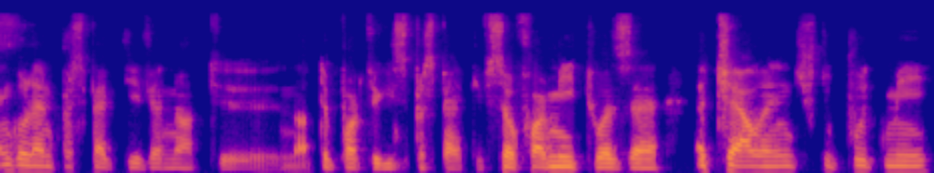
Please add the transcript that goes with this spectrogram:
Angolan perspective and not uh, not the Portuguese perspective. So for me, it was a, a challenge to put me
